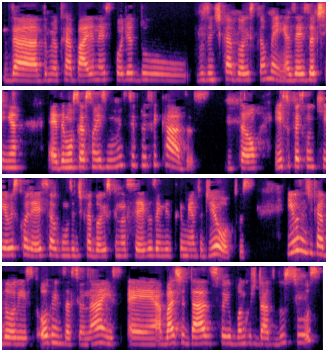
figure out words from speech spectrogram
da, do meu trabalho na escolha do, dos indicadores também. Às vezes eu tinha é, demonstrações muito simplificadas. Então, isso fez com que eu escolhesse alguns indicadores financeiros em detrimento de outros. E os indicadores organizacionais, é, a base de dados foi o banco de dados do SUS,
